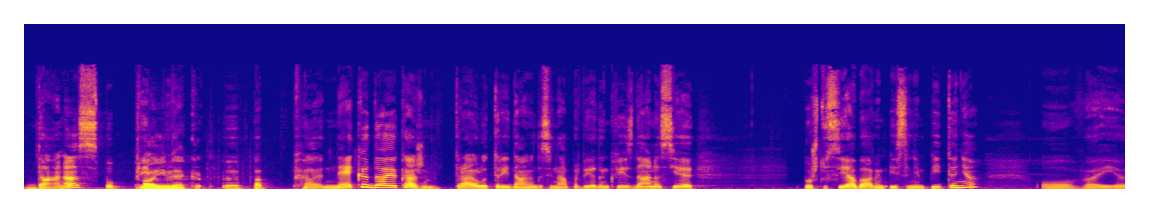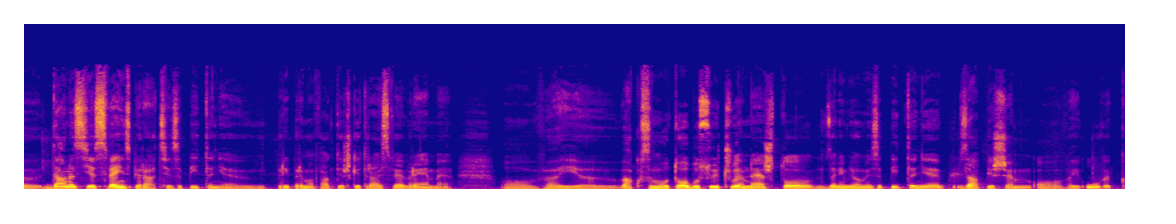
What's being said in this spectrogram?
Danas, po priprema... A i nekad. E, pa, pa nekada je, kažem, trajalo tri dana da se napravi jedan kviz. Danas je, pošto se ja bavim pisanjem pitanja, Ovaj, danas je sve inspiracija za pitanje. Priprema faktički traje sve vreme. Ovaj, ako sam u autobusu i čujem nešto, zanimljivo mi je za pitanje, zapišem ovaj, uvek.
